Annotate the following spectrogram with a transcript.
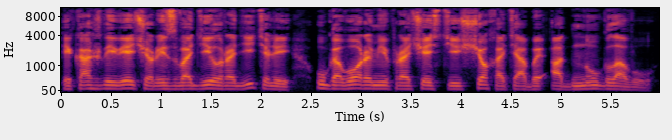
и каждый вечер изводил родителей уговорами прочесть еще хотя бы одну главу.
